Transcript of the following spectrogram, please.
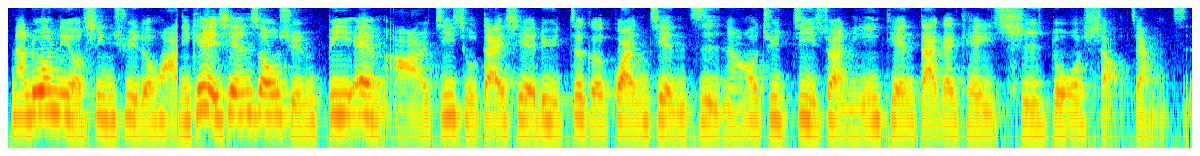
那如果你有兴趣的话，你可以先搜寻 BMR 基础代谢率这个关键字，然后去计算你一天大概可以吃多少这样子。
